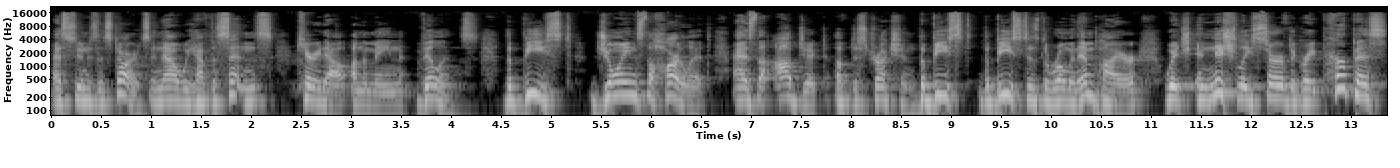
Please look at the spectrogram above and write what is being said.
as soon as it starts. And now we have the sentence carried out on the main villains. The beast joins the harlot as the object of destruction. The beast, the beast is the Roman Empire, which initially served a great purpose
